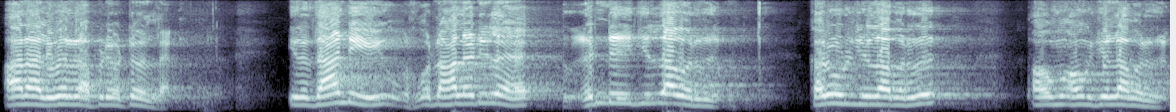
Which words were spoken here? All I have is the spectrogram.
ஆனால் இவர்கள் அப்படி வெட்டவில்லை. இதை தாண்டி ஒரு நாலு அடியில் ரெண்டு ஜில்லா வருது. கரூர் ஜில்லா வருது அவங்க அவங்க ஜில்லா வருது.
